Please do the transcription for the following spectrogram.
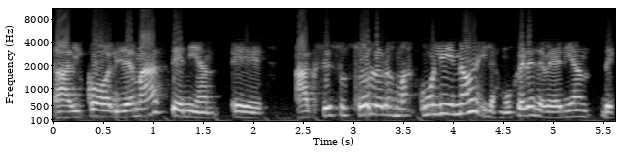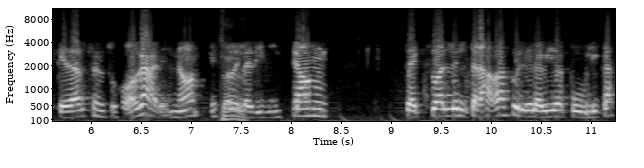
alcohol y demás, tenían eh, acceso solo a los masculinos y las mujeres deberían de quedarse en sus hogares, ¿no? Esto de la división sexual del trabajo y de la vida pública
